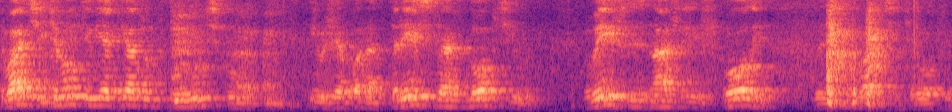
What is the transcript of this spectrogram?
20 років, як я тут у Луцьку, і вже понад 300 хлопців вийшли з нашої школи за 20 років.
